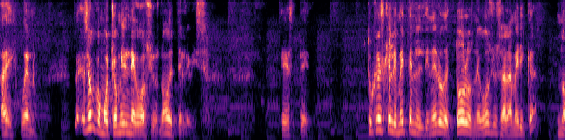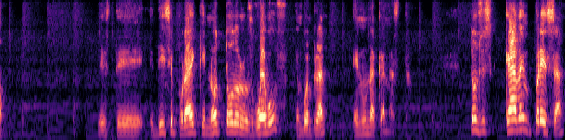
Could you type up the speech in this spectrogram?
Ay, bueno, son como 8 mil negocios, ¿no? De Televisa. Este, ¿Tú crees que le meten el dinero de todos los negocios a la América? No. Este, dice por ahí que no todos los huevos, en buen plan, en una canasta. Entonces, cada empresa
